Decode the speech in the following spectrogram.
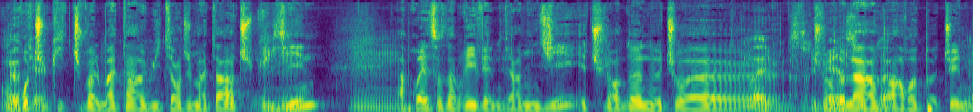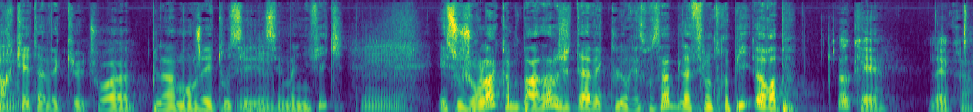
En gros, tu, tu vas le matin à 8h du matin, tu Mhm. cuisines. Hmm. Après, les sans-abri, ils viennent vers midi et tu leur donnes, tu vois, euh, Ouais, tu leur donnes un, repas, tu as une Mhm. barquette avec, euh, tu vois, plein à manger et tout. C'est Mhm. magnifique. Et ce jour-là, comme par hasard, j'étais avec le responsable de la philanthropie Europe. Ok. D'accord.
